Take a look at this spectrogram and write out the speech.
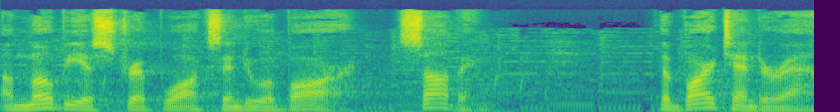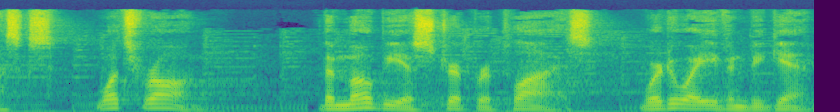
A Mobius strip walks into a bar, sobbing. The bartender asks, What's wrong? The Mobius strip replies, Where do I even begin?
